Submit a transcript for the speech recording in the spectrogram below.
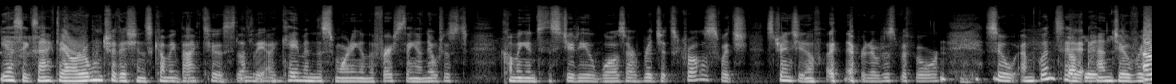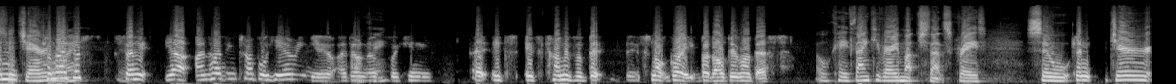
Yes, exactly. Our own traditions coming back to us. Lovely. I came in this morning, and the first thing I noticed coming into the studio was our Bridget's cross, which, strangely enough, I'd never noticed before. So I'm going to Lovely. hand you over Um, to Jerry Can. I just say, yeah, I'm having trouble hearing you. I don't know if we can. uh, It's it's kind of a bit. It's not great, but I'll do my best. Okay, thank you very much. That's great. So, Can- Ger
